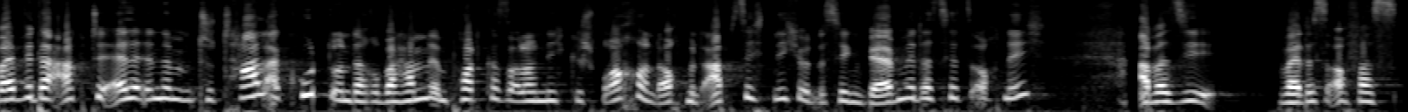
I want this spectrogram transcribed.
weil wir da aktuell in einem total akuten, und darüber haben wir im Podcast auch noch nicht gesprochen und auch mit Absicht nicht, und deswegen werden wir das jetzt auch nicht. Aber sie, weil das auch was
